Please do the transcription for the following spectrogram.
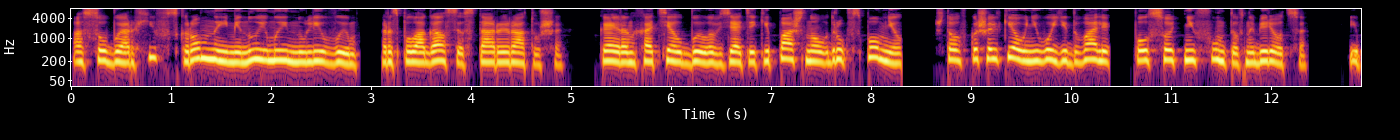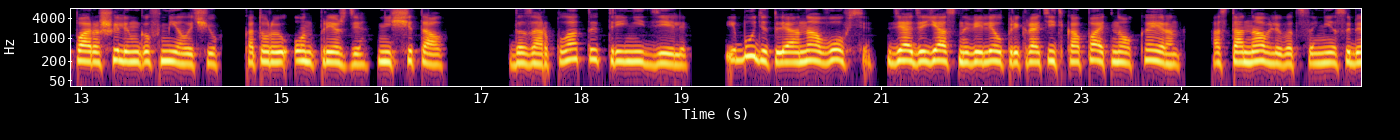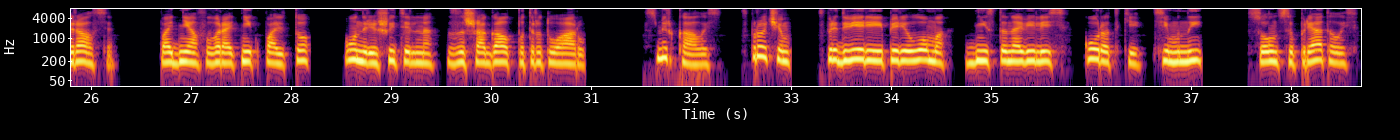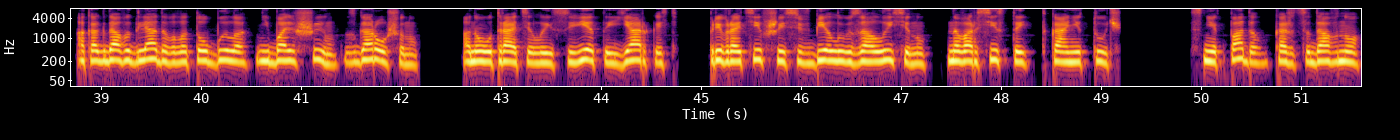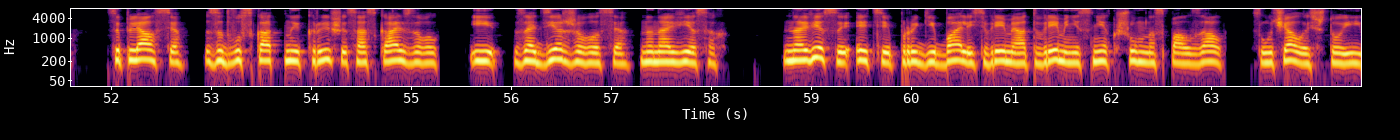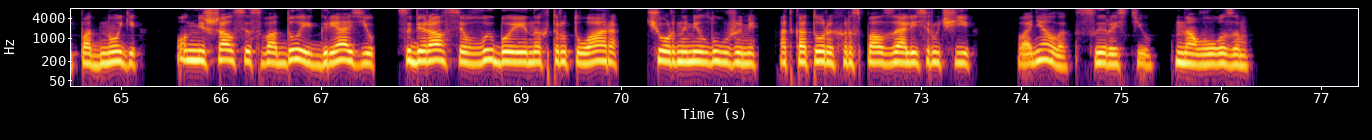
Особый архив, скромно именуемый нулевым, располагался в старой ратуше. Кейрон хотел было взять экипаж, но вдруг вспомнил, что в кошельке у него едва ли полсотни фунтов наберется и пара шиллингов мелочью, которую он прежде не считал. До зарплаты три недели. И будет ли она вовсе? Дядя ясно велел прекратить копать, но Кейрон останавливаться не собирался. Подняв воротник пальто, он решительно зашагал по тротуару. Смеркалось. Впрочем, в преддверии перелома дни становились короткие, темны, солнце пряталось, а когда выглядывало, то было небольшим, с горошину. Оно утратило и свет, и яркость, превратившись в белую залысину на ворсистой ткани туч. Снег падал, кажется, давно, цеплялся за двускатные крыши, соскальзывал и задерживался на навесах. Навесы эти прогибались время от времени, снег шумно сползал, случалось, что и под ноги. Он мешался с водой и грязью, собирался в выбоинах тротуара черными лужами, от которых расползались ручьи. Воняло сыростью, навозом.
